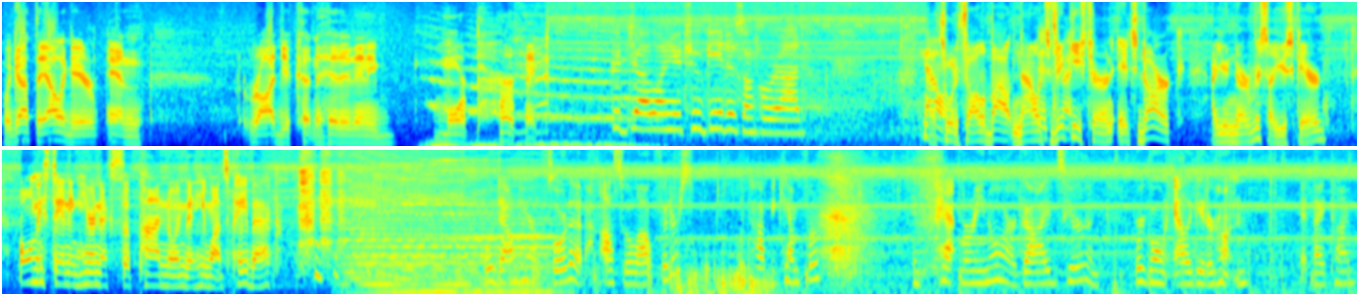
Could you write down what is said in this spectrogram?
we got the alligator, and Rod, you couldn't have hit it any more perfect. Good job on your two gators, Uncle Rod. That's what it's all about. Now it's That's right. Vicki's turn. It's dark. Are you nervous? Are you scared? Only standing here next to the pond knowing that he wants payback. We're down here in Florida at Osceola Outfitters with Hoppy Kempfer and Pat Marino, our guides here, and we're going alligator hunting at nighttime.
